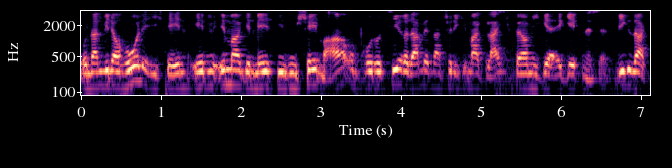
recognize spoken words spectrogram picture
Und dann wiederhole ich den eben immer gemäß diesem Schema und produziere damit natürlich immer gleichförmige Ergebnisse. Wie gesagt,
